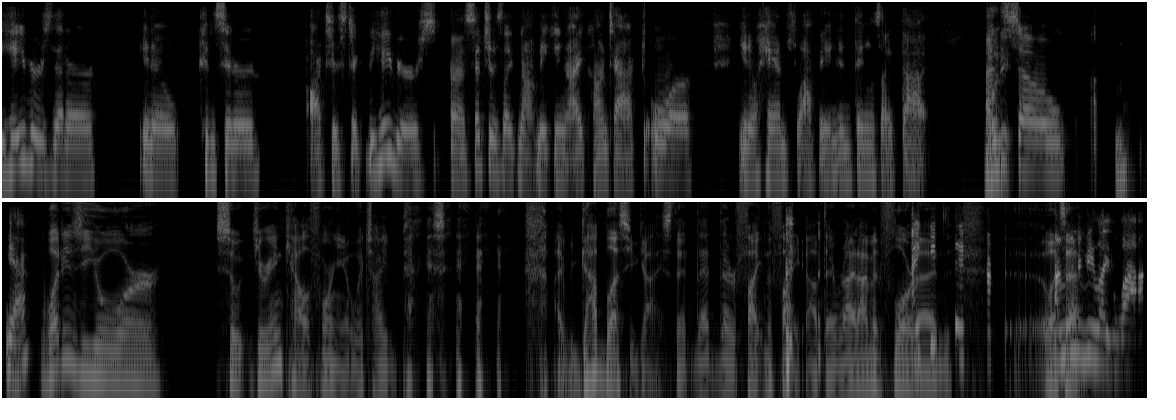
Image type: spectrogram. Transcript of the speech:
behaviors that are, you know, considered autistic behaviors, uh, such as like not making eye contact or, you know, hand flapping and things like that. What and i- so, um, yeah. What is your so you're in California, which I, I God bless you guys that that they're fighting the fight out there, right? I'm in Florida. And, saying, uh, I'm going to be like last,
